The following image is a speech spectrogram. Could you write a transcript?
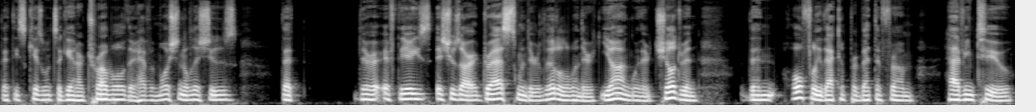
that these kids once again are troubled, they have emotional issues, that there if these issues are addressed when they're little, when they're young, when they're children, then hopefully that can prevent them from having to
